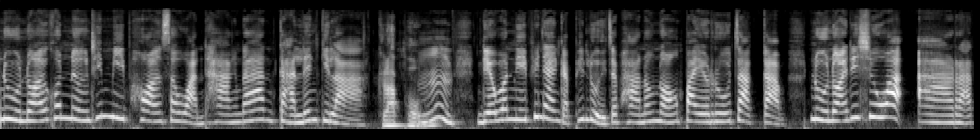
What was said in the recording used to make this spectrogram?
หนูน้อยคนหนึ่งที่มีพรสวรรค์ทางด้านการเล่นกีฬา ครับผมอืมเดี๋ยววันนี้พี่แนนกับพี่หลุยจะพาน้องๆไปรู้จักกับหนูน้อยที่ชื่อว่าอารัต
